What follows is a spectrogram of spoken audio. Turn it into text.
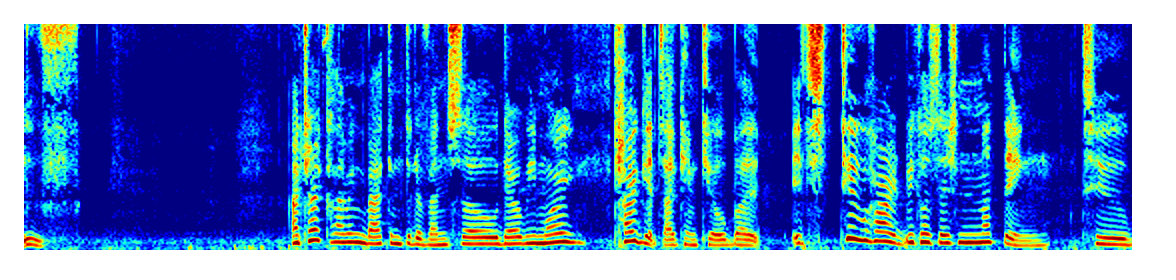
Oof. I tried climbing back into the vent so there will be more targets I can kill, but it's too hard because there's nothing to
